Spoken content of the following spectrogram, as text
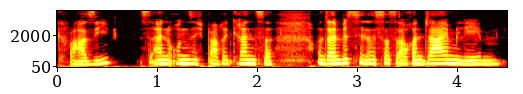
quasi ist eine unsichtbare Grenze und ein bisschen ist das auch in deinem Leben.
